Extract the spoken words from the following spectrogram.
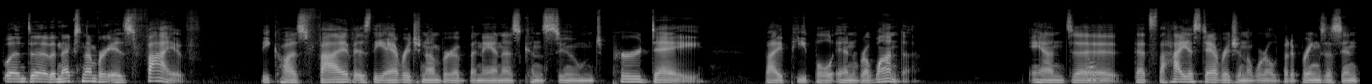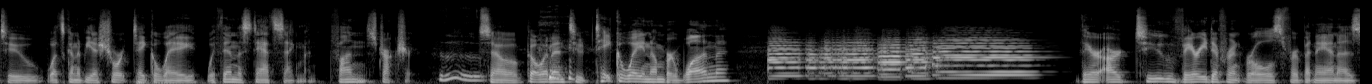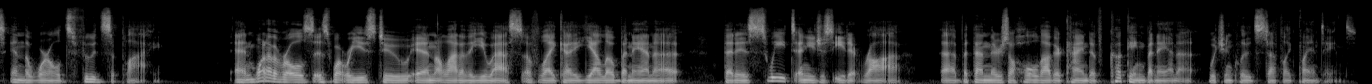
And uh, the next number is five, because five is the average number of bananas consumed per day by people in Rwanda. And uh, that's the highest average in the world, but it brings us into what's going to be a short takeaway within the stats segment fun structure. So, going into takeaway number one, there are two very different roles for bananas in the world's food supply. And one of the roles is what we're used to in a lot of the US of like a yellow banana that is sweet and you just eat it raw. Uh, but then there's a whole other kind of cooking banana, which includes stuff like plantains.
